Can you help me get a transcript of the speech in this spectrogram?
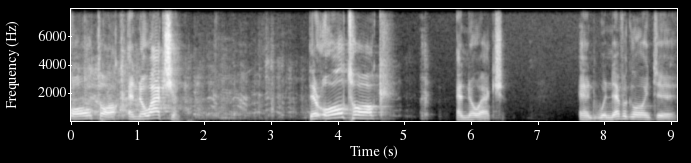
all talk and no action. They're all talk and no action. And we're never going to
